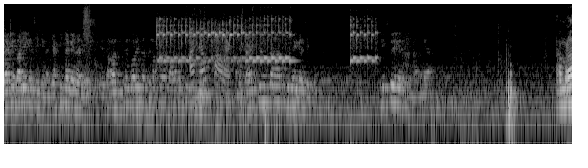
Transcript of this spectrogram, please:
জায়গায় দাঁড়িয়ে গেছে কিনা একই জায়গায় দাঁড়িয়ে গেছে যে তারা ডিসেম্বরে যাচ্ছেন আপনারা তারা. মানে হয়ে গেছে ফিক্স হয়ে গেছে কিনা মানে আমরা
